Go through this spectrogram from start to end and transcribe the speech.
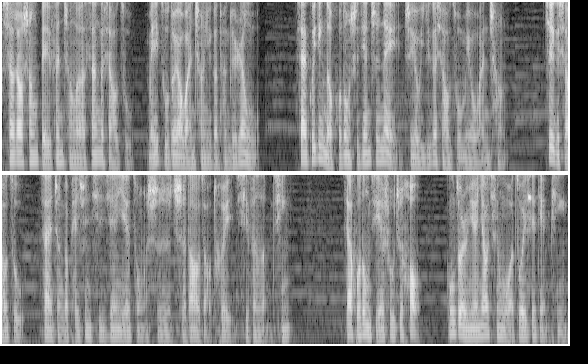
校招生被分成了三个小组，每组都要完成一个团队任务。在规定的活动时间之内，只有一个小组没有完成。这个小组在整个培训期间也总是迟到早退，气氛冷清。在活动结束之后，工作人员邀请我做一些点评。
